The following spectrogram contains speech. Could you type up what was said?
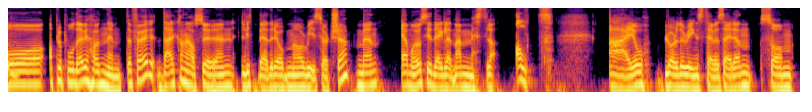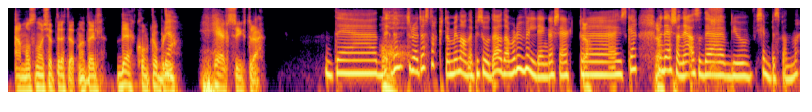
Og apropos det, vi har jo nevnt det før, der kan jeg også gjøre en litt bedre jobb med å researche, men jeg må jo si det jeg gleder meg mest til av alt, er jo Lord of the Rings-TV-serien som Amazon har kjøpt rettighetene til. Det kommer til å bli Ja. helt sykt, tror jeg. Det, det, den tror jeg du har snakket om i en annen episode, og da var du veldig engasjert. Ja. Uh, husker jeg. Men det skjønner jeg, altså det blir jo kjempespennende.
